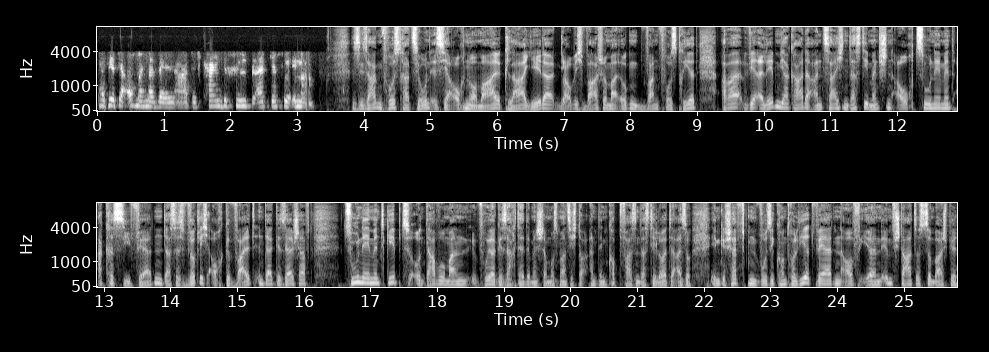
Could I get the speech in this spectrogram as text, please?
passiert ja auch manchmal wellenartig. Kein Gefühl bleibt ja für immer. Sie sagen, Frustration ist ja auch normal. Klar, jeder, glaube ich, war schon mal irgendwann frustriert. Aber wir erleben ja gerade Anzeichen, dass die Menschen auch zunehmend aggressiv werden, dass es wirklich auch Gewalt in der Gesellschaft zunehmend gibt. Und da, wo man früher gesagt hätte, Mensch, da muss man sich doch an den Kopf fassen, dass die Leute also in Geschäften, wo sie kontrolliert werden, auf ihren Impfstatus zum Beispiel,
